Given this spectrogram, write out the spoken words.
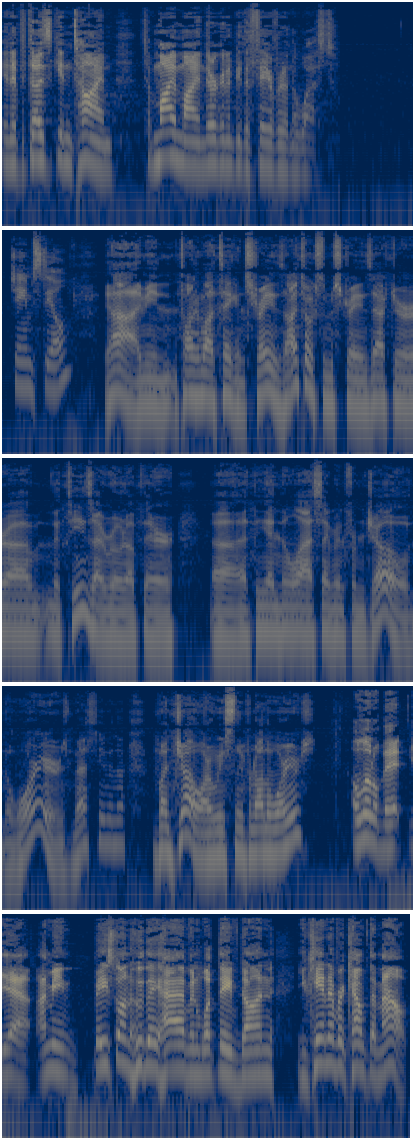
and if it does get in time, to my mind, they're going to be the favorite in the West. James Steele. Yeah, I mean, talking about taking strains, I took some strains after um, the teas I wrote up there uh, at the end of the last segment from Joe. The Warriors, best even. But Joe, are we sleeping on the Warriors? A little bit, yeah. I mean, based on who they have and what they've done, you can't ever count them out.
